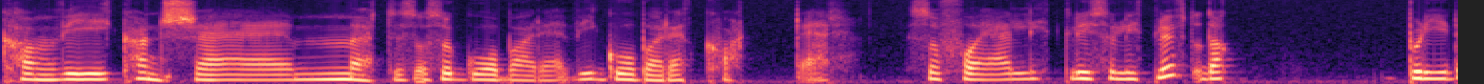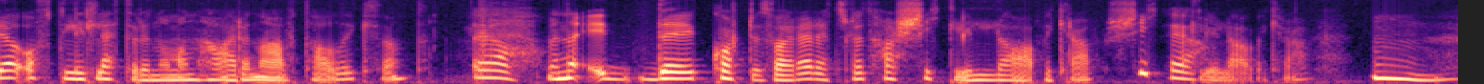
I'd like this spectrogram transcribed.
kan vi kanskje møtes og så gå bare Vi går bare et kvarter. Så får jeg litt lys og litt luft. Og da blir det ofte litt lettere når man har en avtale, ikke sant. Ja. Men det korte svaret er rett og slett ha skikkelig lave krav. Skikkelig ja. lave krav. Mm.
